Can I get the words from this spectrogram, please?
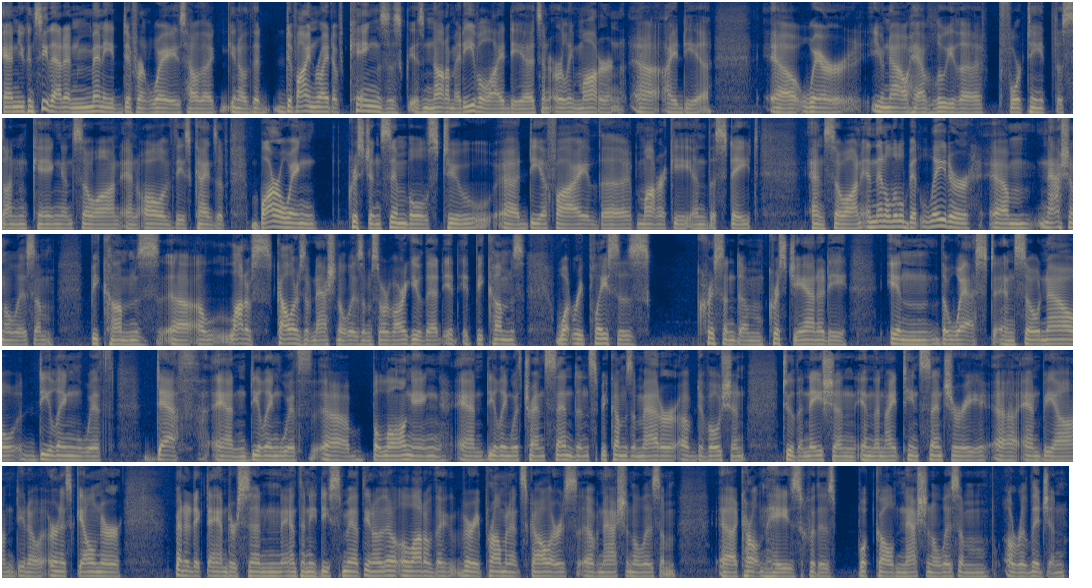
and you can see that in many different ways. How the you know the divine right of kings is is not a medieval idea; it's an early modern uh, idea. Uh, where you now have Louis the Fourteenth, the Sun King, and so on, and all of these kinds of borrowing Christian symbols to uh, deify the monarchy and the state, and so on. And then a little bit later, um, nationalism becomes uh, a lot of scholars of nationalism sort of argue that it, it becomes what replaces Christendom, Christianity in the West. And so now dealing with death and dealing with uh, belonging and dealing with transcendence becomes a matter of devotion to the nation in the 19th century uh, and beyond. You know, Ernest Gellner Benedict Anderson, Anthony D. Smith, you know, a lot of the very prominent scholars of nationalism. Uh, Carlton Hayes with his book called Nationalism, a Religion.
